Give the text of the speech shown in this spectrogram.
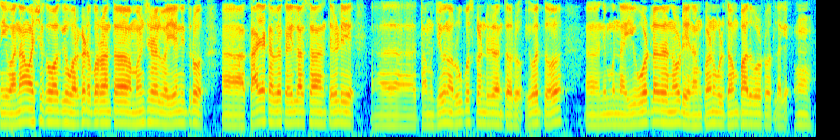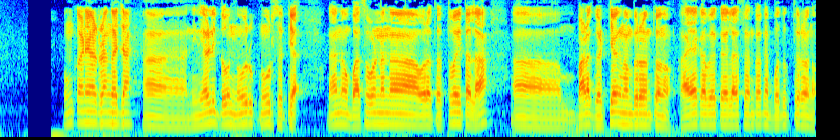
ನೀವು ಅನಾವಶ್ಯಕವಾಗಿ ಹೊರಗಡೆ ಬರುವಂತ ಮನುಷ್ಯರಲ್ವ? ಏನಿದ್ರು ಕಾಯಕವೇ ಕೈಲಾಸ ಅಂತೇಳಿ ಹೇಳಿ ತಮ್ಮ ಜೀವನ ರೂಪಿಸ್ಕೊಂಡಿರೋಂಥವ್ರು ಇವತ್ತು ನಿಮ್ಮನ್ನ ಈ ಹೋಟ್ಲದ ನೋಡಿ ನಮ್ಮ ಕಣ್ಗಳು ತಂಪಾದ್ಬಿಟ್ಟು ಹ್ಮ್. ಹ್ಞೂ ಉಂಕಣಿ ರಂಗಜ್ಜ ನೀನು ಹೇಳಿದ್ದು ನೂರಕ್ಕೆ ನೂರು ಸತ್ಯ. ನಾನು ಬಸವಣ್ಣನ ಅವರ ತತ್ವ ಐತಲ್ಲ ಭಾಳ ಗಟ್ಟಿಯಾಗಿ ನಂಬಿರೋಂಥವನು ಕಾಯಕ ಕೈಲಾಸ ಅಂತಾನೆ ಬದುಕ್ತಿರೋನು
